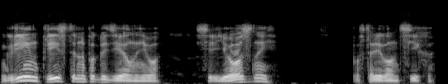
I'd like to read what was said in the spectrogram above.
Грин пристально поглядел на него. «Серьезный?» — повторил он тихо.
